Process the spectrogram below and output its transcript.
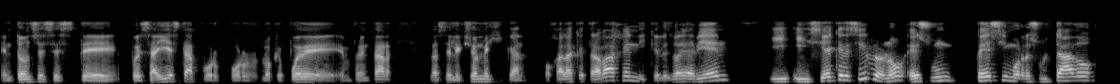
Entonces, este, pues ahí está por, por lo que puede enfrentar la selección mexicana. Ojalá que trabajen y que les vaya bien. Y, y si hay que decirlo, ¿no? Es un pésimo resultado,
